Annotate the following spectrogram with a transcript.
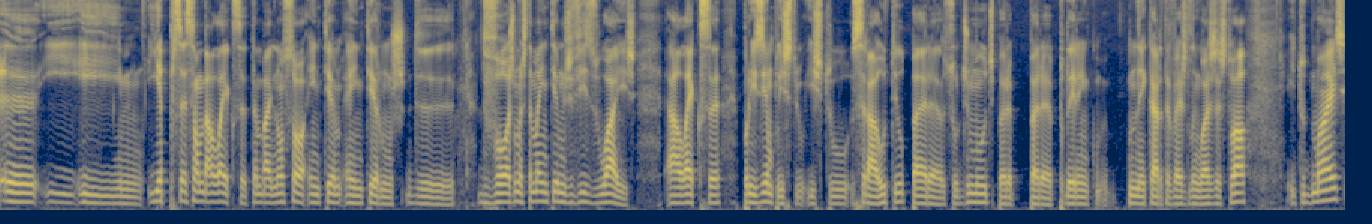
Uh, e, e, e, a percepção da Alexa também, não só em, term, em termos de, de voz, mas também em termos visuais. A Alexa, por exemplo, isto, isto será útil para surdos mudos, para, para poderem comunicar através de linguagem gestual e tudo mais,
